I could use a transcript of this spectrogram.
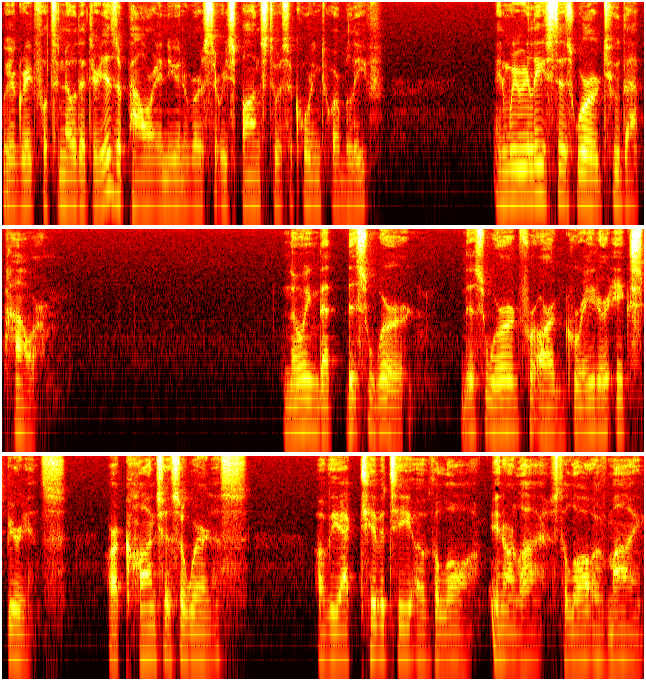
We are grateful to know that there is a power in the universe that responds to us according to our belief. And we release this word to that power, knowing that this word, this word for our greater experience, our conscious awareness of the activity of the law in our lives, the law of mind,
